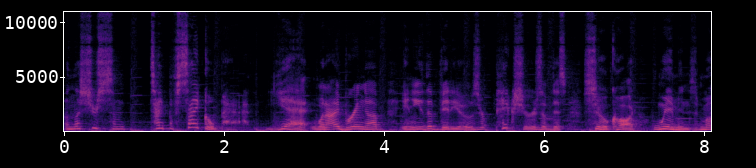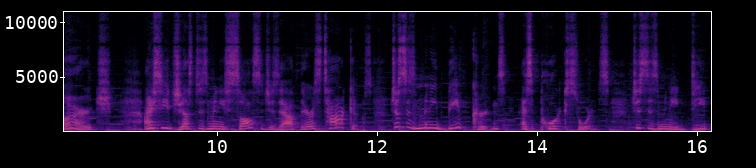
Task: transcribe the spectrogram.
unless you're some type of psychopath. Yet, when I bring up any of the videos or pictures of this so called Women's March, I see just as many sausages out there as tacos, just as many beef curtains as pork swords, just as many deep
